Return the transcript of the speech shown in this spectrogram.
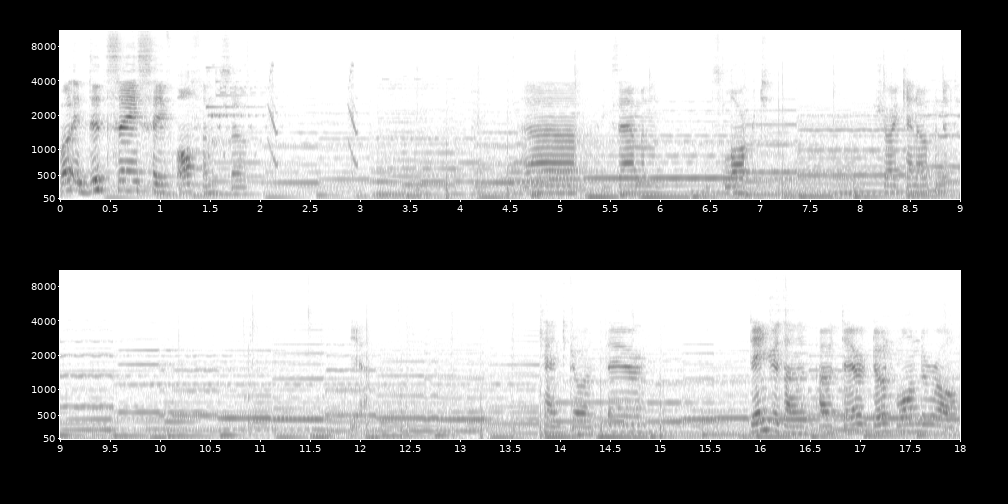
Well, it did say save often, so. Uh, examine. It's locked. Sure, I can open it. Yeah. Can't go out there. Dangerous out, there, don't wander off.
